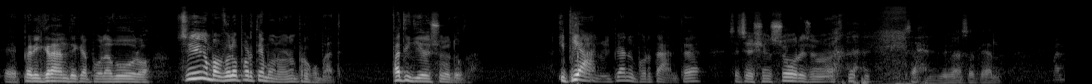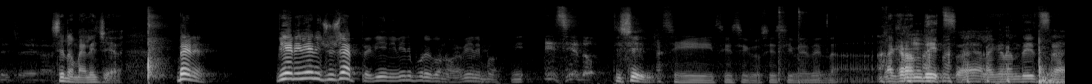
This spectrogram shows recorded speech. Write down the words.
eh, per il grande capolavoro, sì, ma ve lo portiamo noi, non preoccupate, fatti dire solo dove. Il piano, il piano è importante, eh? se c'è ascensore, se non... cioè, dobbiamo saperlo leggera. Se no, ma è leggera. Bene, vieni, vieni Giuseppe, vieni, vieni pure con noi. Vieni pure. Mi, mi siedo. Ti siedi? Sì, sì, sì, così si vede la... La grandezza, eh, la grandezza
